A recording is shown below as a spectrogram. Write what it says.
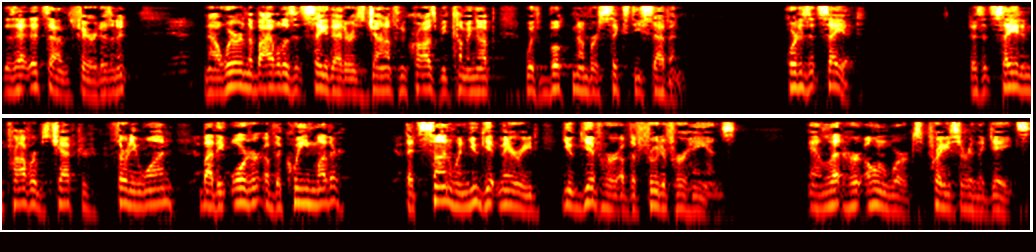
Does that, that sounds fair, doesn't it? Amen. Now, where in the Bible does it say that, or is Jonathan Crosby coming up with book number 67? Where does it say it? Does it say it in Proverbs chapter 31 by the order of the Queen Mother? that son, when you get married, you give her of the fruit of her hands and let her own works praise her in the gates.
